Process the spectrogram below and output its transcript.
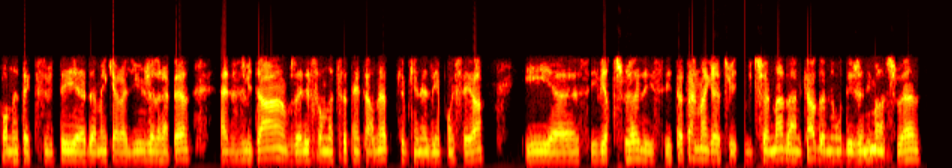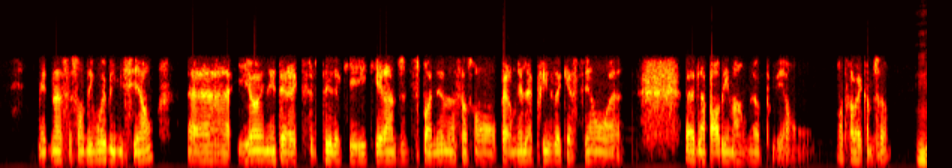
pour notre activité euh, demain qui aura lieu, je le rappelle, à 18h. Vous allez sur notre site internet, clubcanadien.ca et euh, c'est virtuel et c'est totalement gratuit. Habituellement, dans le cadre de nos déjeuners mensuels, maintenant ce sont des web émissions. Euh, il y a une interactivité qui, est rendue disponible. Ça, on permet la prise de questions euh, de la part des membres. puis on, travaille comme ça. Hmm.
